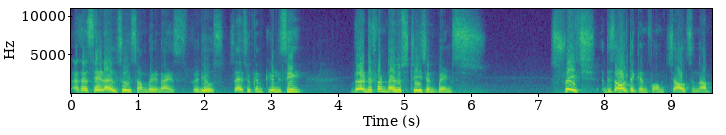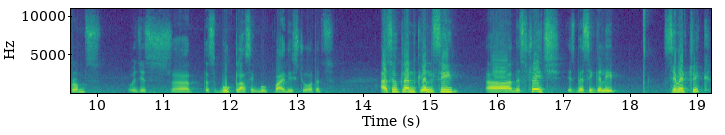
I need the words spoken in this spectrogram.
as I said I will show you some very nice videos so as you can clearly see there are different types of stretch and bends. Stretch this is all taken from Charles and Abrams which is uh, this book classic book by these two authors. As you can clearly see uh, the stretch is basically symmetric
